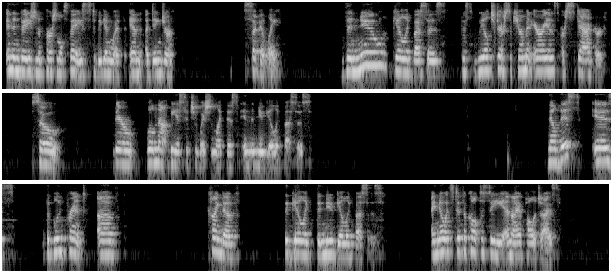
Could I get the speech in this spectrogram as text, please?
an invasion of personal space to begin with and a danger secondly. The new Gillig buses, this wheelchair securement areas are staggered. So there will not be a situation like this in the new Gillig buses. Now this is the blueprint of kind of the Gillig, the new Gillig buses. I know it's difficult to see and I apologize.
